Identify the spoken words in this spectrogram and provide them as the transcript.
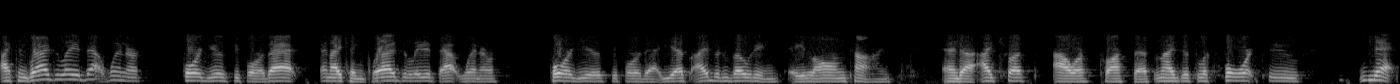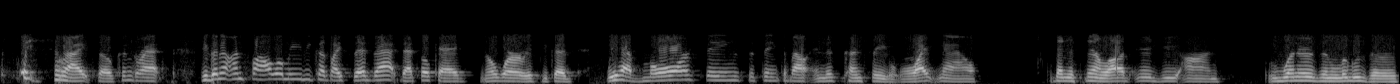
I congratulated that winner four years before that, and I congratulated that winner four years before that. Yes, I've been voting a long time, and uh, I trust our process, and I just look forward to next. right? So, congrats. You're going to unfollow me because I said that, that's okay. No worries, because we have more things to think about in this country right now than to spend a lot of energy on winners and losers.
